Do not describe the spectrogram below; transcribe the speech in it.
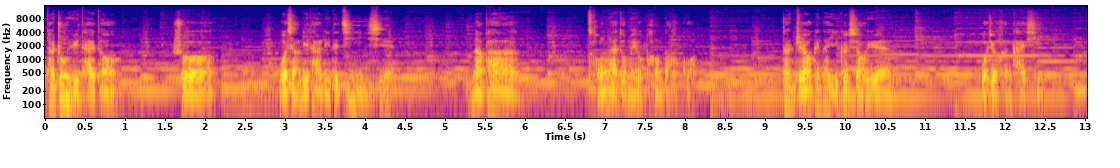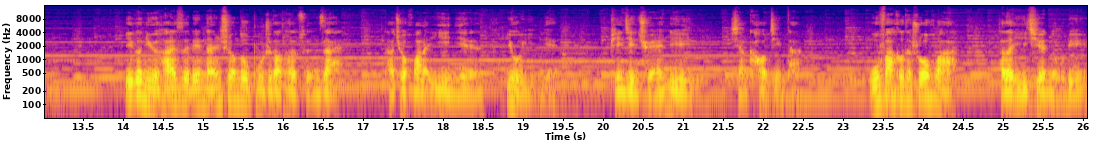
他终于抬头，说：“我想离他离得近一些，哪怕从来都没有碰到过，但只要跟他一个校园，我就很开心。”一个女孩子连男生都不知道她的存在，她却花了一年又一年，拼尽全力想靠近他，无法和他说话，他的一切努力。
